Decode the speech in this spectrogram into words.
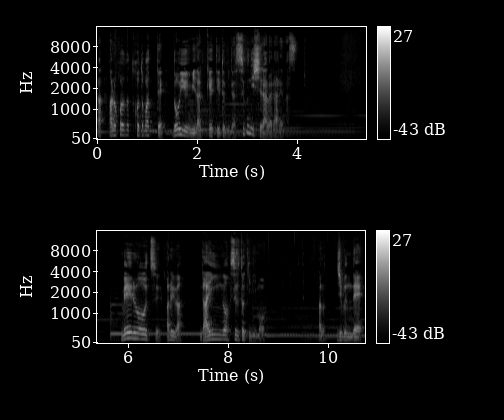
ああの言葉ってどういう意味だっけ？っていう時にはすぐに調べられます。メールを打つあるいは LINE をする時にもあの自分で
